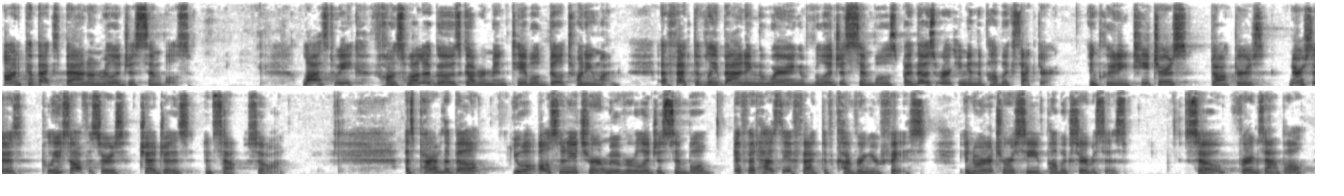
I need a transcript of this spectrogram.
On Quebec's ban on religious symbols. Last week, Francois Legault's government tabled Bill 21, effectively banning the wearing of religious symbols by those working in the public sector, including teachers, doctors, nurses, police officers, judges, and so, so on. As part of the bill, you will also need to remove a religious symbol if it has the effect of covering your face in order to receive public services. So, for example,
